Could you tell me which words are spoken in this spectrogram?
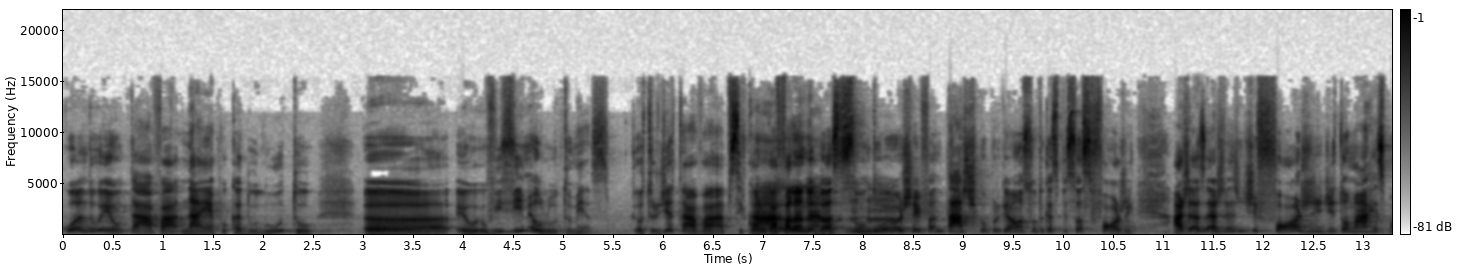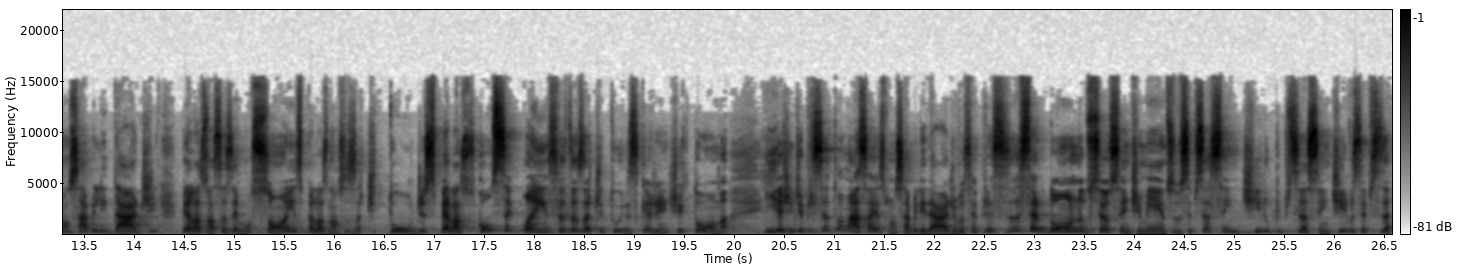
quando eu estava na época do luto, ah, eu, eu vivi meu luto mesmo. Outro dia estava a psicóloga Ah, falando Ana. do assunto, eu achei fantástico, porque é um assunto que as pessoas fogem. Às, às- às vezes a gente foge de tomar responsabilidade pelas nossas emoções, pelas nossas atitudes, pelas consequências das atitudes que a gente toma. E a gente precisa tomar essa responsabilidade. Você precisa ser dono dos seus sentimentos, você precisa sentir o que precisa sentir, você precisa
